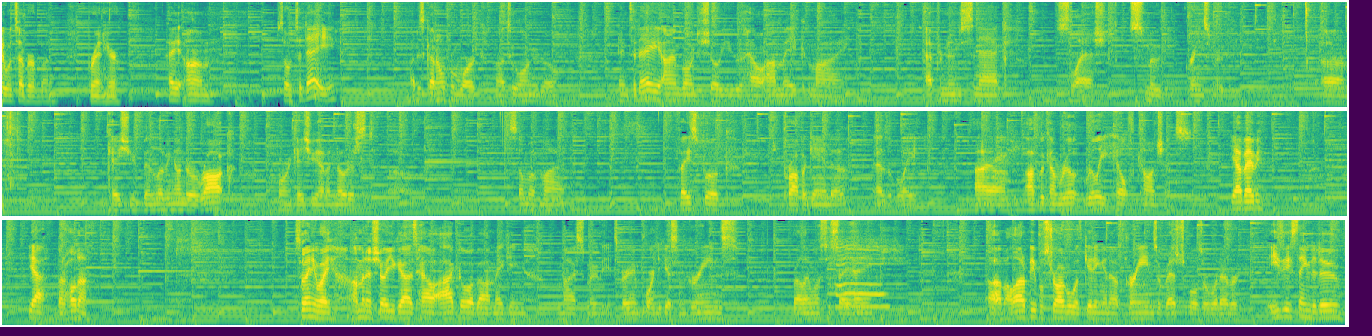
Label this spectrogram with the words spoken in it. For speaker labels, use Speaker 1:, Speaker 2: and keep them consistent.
Speaker 1: Hey, what's up everybody? Brent here. Hey, um, so today, I just got home from work not too long ago, and today I'm going to show you how I make my afternoon snack slash smoothie, green smoothie. Um, in case you've been living under a rock, or in case you haven't noticed, um, some of my Facebook propaganda as of late. I, um, I've become real, really health conscious. Yeah, baby? Yeah, but hold on. So anyway, I'm going to show you guys how I go about making my smoothie. It's very important to get some greens. Riley wants to say hey. Um, a lot of people struggle with getting enough greens or vegetables or whatever. The easiest thing to do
